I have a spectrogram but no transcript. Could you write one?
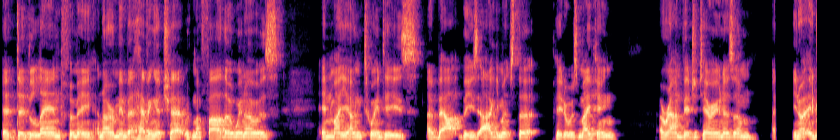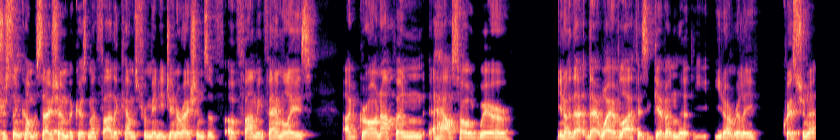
It did land for me. And I remember having a chat with my father when I was in my young 20s about these arguments that Peter was making around vegetarianism. You know, interesting conversation because my father comes from many generations of, of farming families. I'd grown up in a household where, you know, that, that way of life is a given, that you don't really question it.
